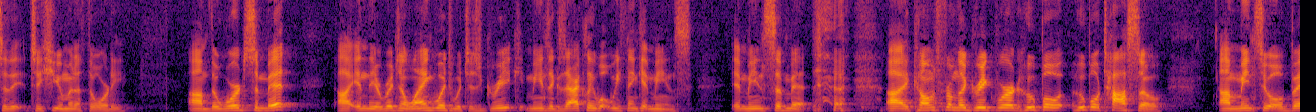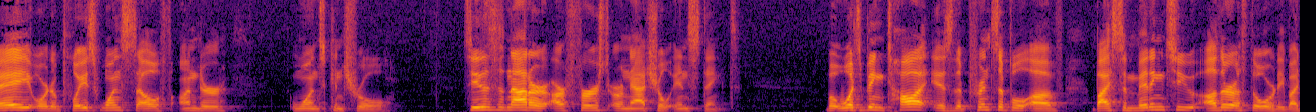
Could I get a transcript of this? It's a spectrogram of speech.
to, the, to human authority. Um, the word submit uh, in the original language, which is Greek, means exactly what we think it means. It means submit. uh, it comes from the Greek word hupo, hupotasso, um, means to obey or to place oneself under one's control. See, this is not our, our first or natural instinct. But what's being taught is the principle of by submitting to other authority, by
